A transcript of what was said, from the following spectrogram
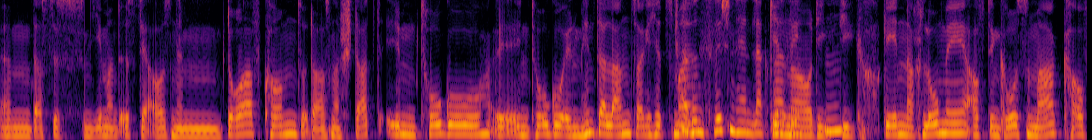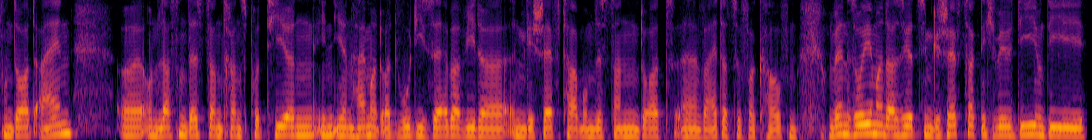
ähm, dass das jemand ist, der aus einem Dorf kommt oder aus einer Stadt im Togo, äh, in Togo im Hinterland, sage ich jetzt mal. Also ein Zwischenhändler quasi. Genau, die, Hm. die gehen nach Lomé auf den großen Markt, kaufen dort ein äh, und lassen das dann transportieren in ihren Heimatort, wo die selber wieder ein Geschäft haben, um das dann dort äh, weiter zu verkaufen. Und wenn so jemand also jetzt im Geschäft sagt, ich will die und die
